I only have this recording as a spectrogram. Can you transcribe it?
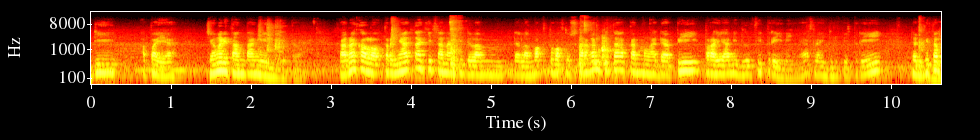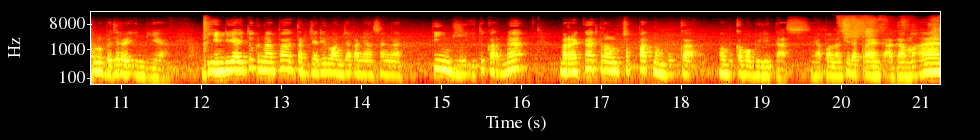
di apa ya, jangan ditantangin gitu. Karena kalau ternyata kita nanti dalam dalam waktu-waktu sekarang kan kita akan menghadapi perayaan Idul Fitri ini ya, perayaan Idul Fitri dan kita perlu belajar dari India. Di India itu kenapa terjadi lonjakan yang sangat tinggi itu karena mereka terlalu cepat membuka membuka mobilitas. Ya, apalagi ada perayaan keagamaan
